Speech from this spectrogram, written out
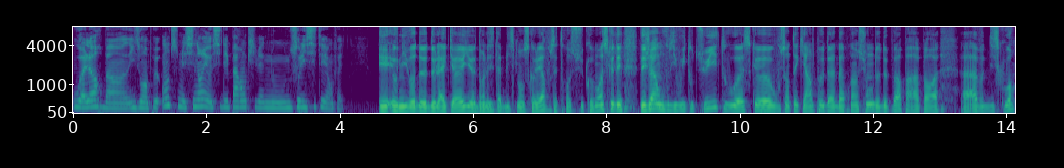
ou alors ben ils ont un peu honte, mais sinon il y a aussi des parents qui viennent nous, nous solliciter en fait. Et au niveau de, l'accueil dans les établissements scolaires, vous êtes reçu comment? Est-ce que déjà on vous dit oui tout de suite ou est-ce que vous sentez qu'il y a un peu d'appréhension, de, peur par rapport à, votre discours?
